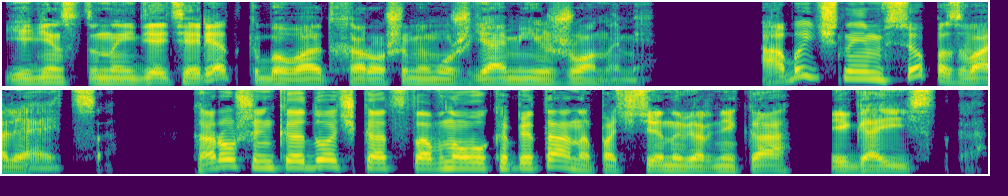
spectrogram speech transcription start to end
Единственные дети редко бывают хорошими мужьями и женами. Обычно им все позволяется. Хорошенькая дочка отставного капитана почти наверняка эгоистка.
